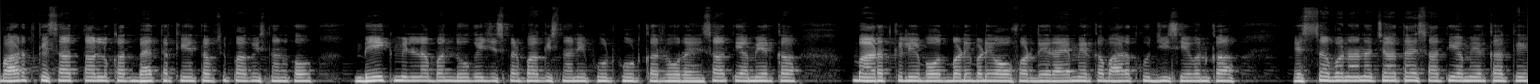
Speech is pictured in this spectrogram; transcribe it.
भारत के साथ ताल्लुक बेहतर किए तब से पाकिस्तान को भीख मिलना बंद हो गई, जिस पर पाकिस्तानी फूट फूट कर रो रहे हैं। साथ ही अमेरिका भारत के लिए बहुत बड़े बड़े ऑफ़र दे रहा है। अमेरिका भारत को जी सेवन का हिस्सा बनाना चाहता है। साथ ही अमेरिका के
